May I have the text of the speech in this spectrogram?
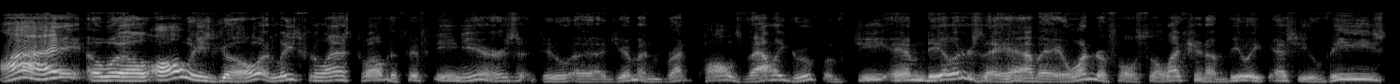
I will always go, at least for the last 12 to 15 years, to uh, Jim and Brett Paul's Valley Group of GM dealers. They have a wonderful selection of Buick SUVs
